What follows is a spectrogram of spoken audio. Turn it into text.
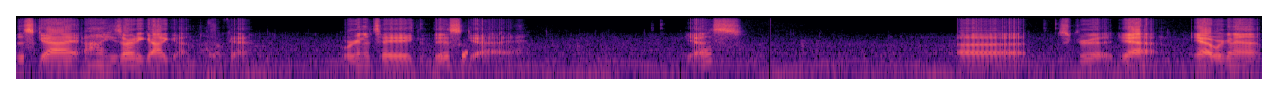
this guy. Ah, he's already got a gun. Okay. We're going to take this guy. Yes? Uh, screw it. Yeah. Yeah, we're gonna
